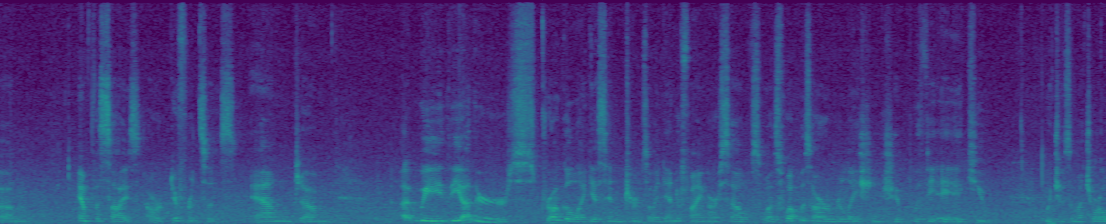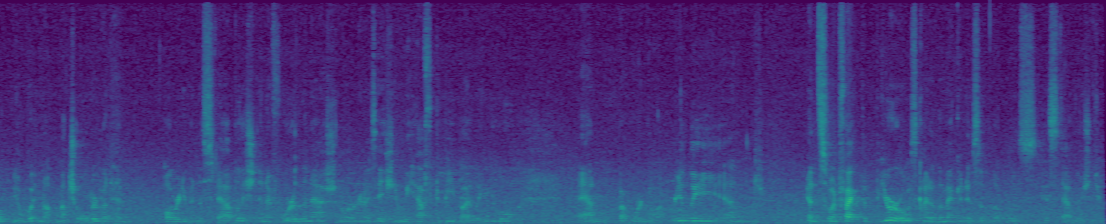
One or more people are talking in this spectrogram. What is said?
um, emphasize our differences. And um, we, the other struggle, I guess, in terms of identifying ourselves was what was our relationship with the AAQ, which was a much old, you know, not much older, but had already been established. And if we're the national organization, we have to be bilingual, and but we're not really. And and so, in fact, the bureau was kind of the mechanism that was established to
